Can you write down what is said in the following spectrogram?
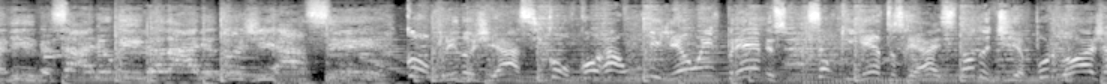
Aniversário milionário do Giasse. Compre no Giasse e concorra a um milhão em prêmios. São 500 reais todo dia por loja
